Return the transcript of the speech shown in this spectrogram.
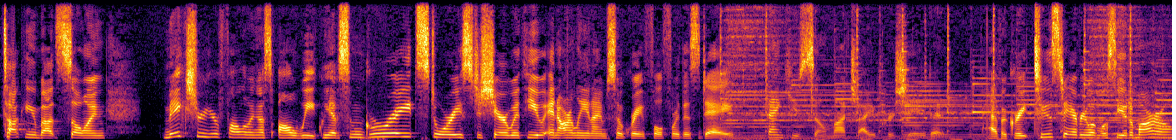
talking about sewing. Make sure you're following us all week. We have some great stories to share with you. And Arlene, and I'm so grateful for this day. Thank you so much. I appreciate it. Have a great Tuesday, everyone. We'll see you tomorrow.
